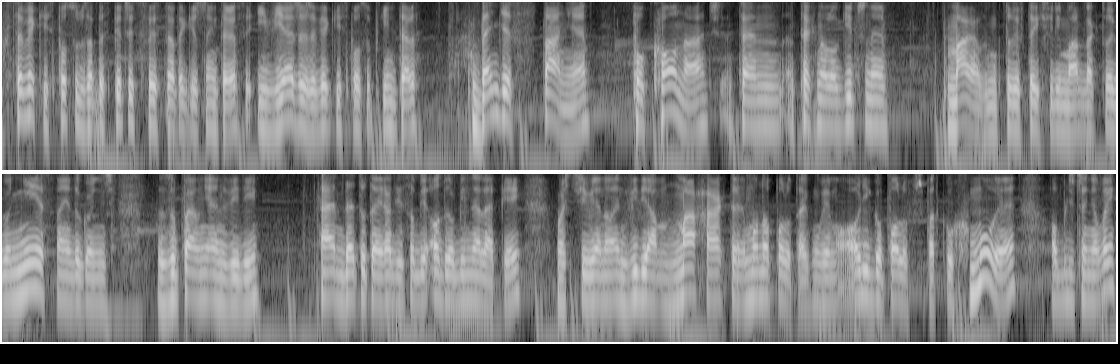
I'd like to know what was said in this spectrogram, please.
Chce w jakiś sposób zabezpieczyć swoje strategiczne interesy i wierzy, że w jakiś sposób Intel będzie w stanie pokonać ten technologiczny marazm, który w tej chwili ma, dla którego nie jest w stanie dogonić zupełnie Nvidia. AMD tutaj radzi sobie odrobinę lepiej. Właściwie no, Nvidia ma charakter monopolu, tak jak mówiłem o oligopolu w przypadku chmury obliczeniowej,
